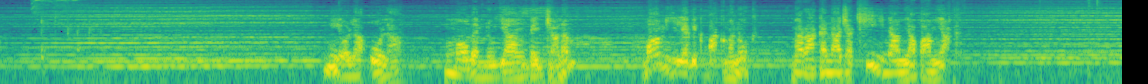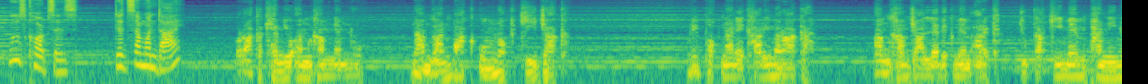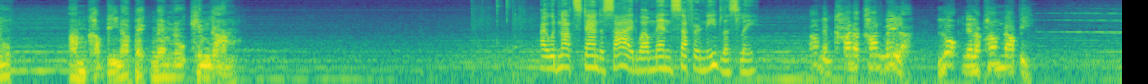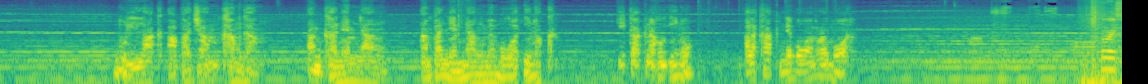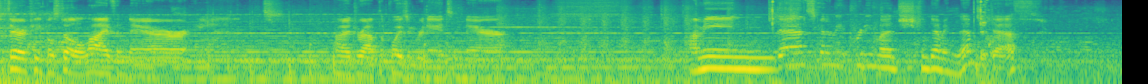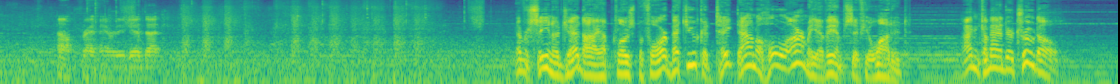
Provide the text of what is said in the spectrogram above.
Ni ola ola. Momem nu yang bejalam. Mami levik bak manuk. Maraka naja kini nam ya bamyak. Whose corpses? Did someone die? Raka kem yu am kam nemnu. Namgan bak umnok kijak. Ripok nane kari maraka. Am kam ja levik mem arek. Jukaki mem paninu. Am kabina bek memnu kimgam. I would not stand aside while men suffer needlessly. Amem kana kan mela. Lok nela pam napi. Nulilak apajam kamgam. Am kanem nang. Am panem nang memua inok. Ikak nahu ino. Alakak nebo am ramoa. Of course, if there are people still alive in there, and I drop the poison grenades in there, I mean, that's gonna be pretty much condemning them to death. Oh, right, I already did that. Never seen a Jedi up close before. Bet you could take down a whole army of imps if you wanted. I'm Commander Trudeau.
